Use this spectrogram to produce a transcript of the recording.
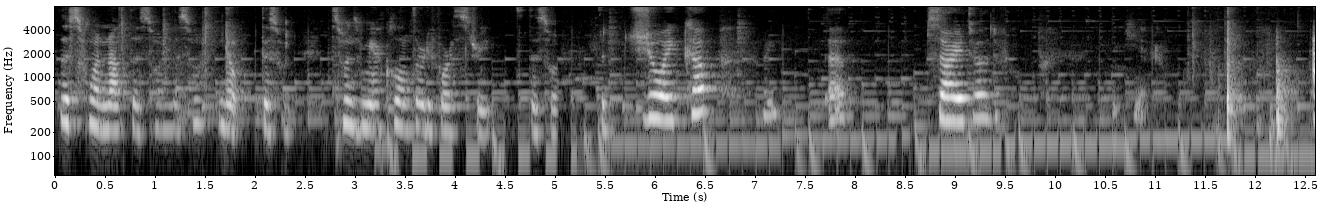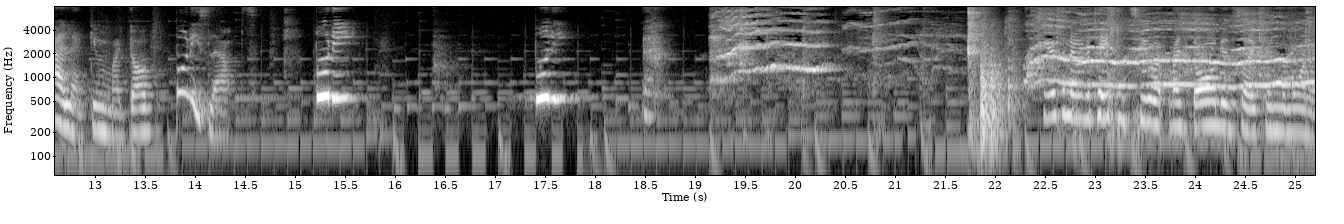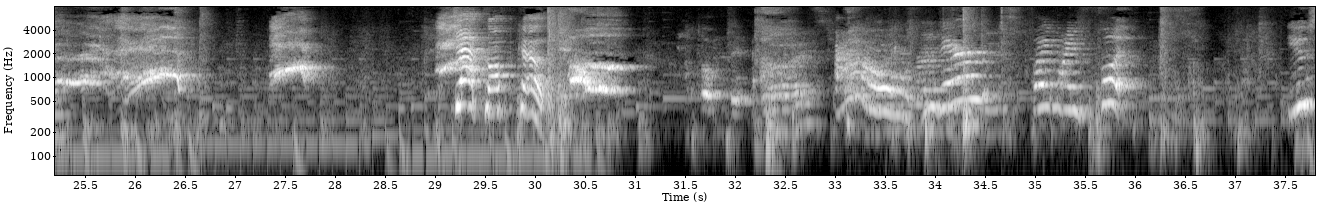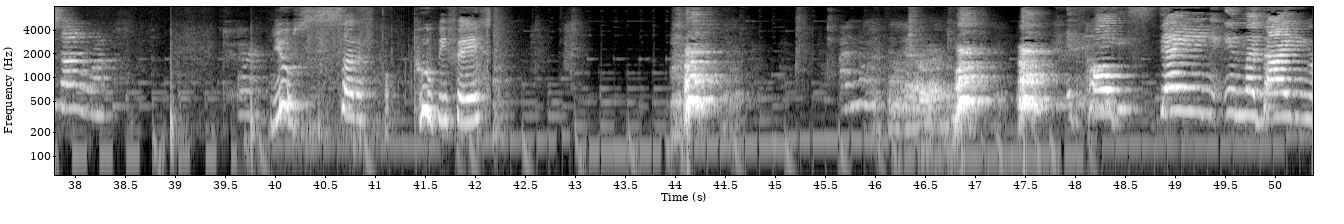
This one, not this one, this one. No, this one. This one's Miracle on 34th Street. It's this one. The Joy Cup. Uh, sorry, it's really difficult. Here. I like giving my dog booty slaps. Here's an invitation to see what my dog is like in the morning. Jack's off the couch! Ow! There by my foot. You son of a. You son of a poopy face. I know what to do. It's called staying in the dining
